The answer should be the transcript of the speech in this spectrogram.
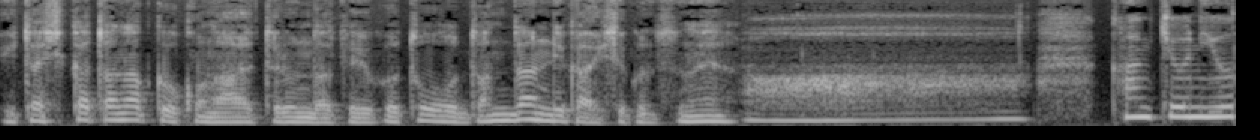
致し方なく行われてるんだということをだんだん理解していくんですね。あ環境によっ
